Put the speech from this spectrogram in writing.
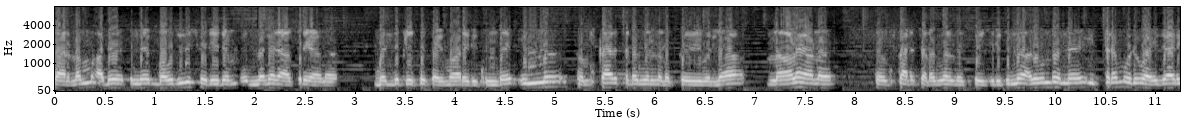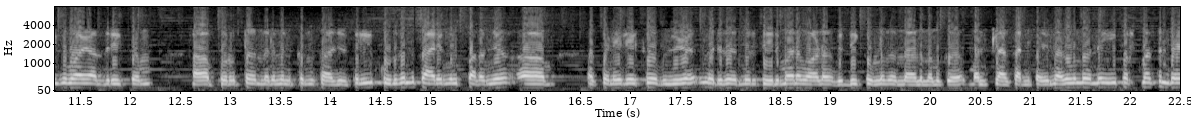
കാരണം അദ്ദേഹത്തിന്റെ ഭൗതിക ശരീരം ഇന്നലെ രാത്രിയാണ് ബന്ധുക്കൾക്ക് കൈമാറിയിരിക്കുന്നത്. ഇന്ന് സംസ്കാര ചടങ്ങുകൾ നടക്കുകയുമില്ല. നാളെയാണ് സംസ്കാര ചടങ്ങുകൾ നിശ്ചയിച്ചിരിക്കുന്നത് അതുകൊണ്ട് തന്നെ ഇത്തരം ഒരു വൈകാരികമായ അന്തരീക്ഷം പുറത്ത് നിലനിൽക്കുന്ന സാഹചര്യത്തിൽ കൂടുതൽ കാര്യങ്ങൾ പറഞ്ഞ് ആ, കെണിയിലേക്ക് വീഴരുത് എന്നൊരു തീരുമാനമാണ് വിദ്യക്കുള്ളതെന്നാണ് നമുക്ക് മനസ്സിലാക്കാൻ കഴിയുന്നത്. അതുകൊണ്ട് തന്നെ ഈ പ്രശ്നത്തിന്റെ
